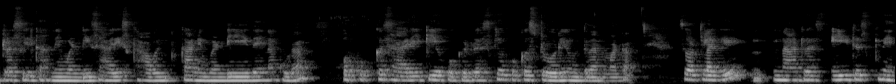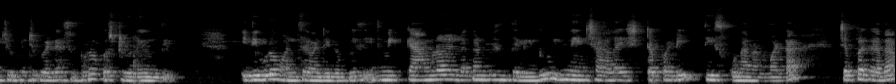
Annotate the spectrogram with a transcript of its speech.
డ్రెస్సులు కానివ్వండి శారీస్ కావ కానివ్వండి ఏదైనా కూడా ఒక్కొక్క శారీకి ఒక్కొక్క డ్రెస్కి ఒక్కొక్క స్టోరీ ఉంటుంది అనమాట సో అట్లాగే నా డ్రెస్ ఈ డ్రెస్కి నేను చూపించబోయే డ్రెస్కి కూడా ఒక స్టోరీ ఉంది. ఇది కూడా వన్ సెవెంటీ రూపీస్. ఇది మీకు కెమెరా ఎలా కనిపిస్తుంది తెలియదు ఇది నేను చాలా ఇష్టపడి తీసుకున్నాను అనమాట చెప్పా కదా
